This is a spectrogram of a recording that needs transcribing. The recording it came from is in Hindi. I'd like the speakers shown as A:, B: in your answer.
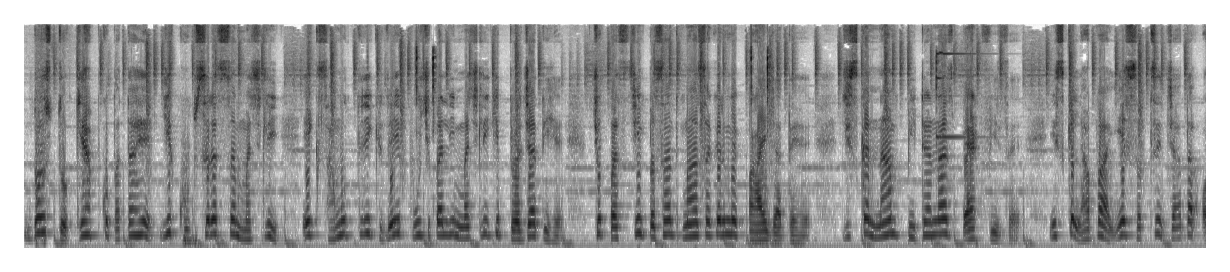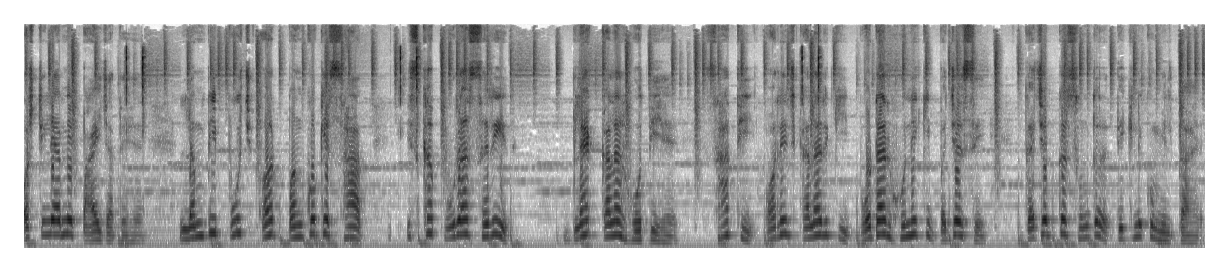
A: दोस्तों, क्या आपको पता है, ये खूबसूरत सा मछली एक सामुद्रिक रे पूछ वाली मछली की प्रजाति है, जो पश्चिम प्रशांत महासागर में पाए जाते हैं, जिसका नाम पीटानास बैटफिश है। इसके अलावा ये सबसे ज़्यादा ऑस्ट्रेलिया में पाए जाते हैं। लंबी पूछ और पंखों के साथ इसका पूरा शरीर ब्लैक कलर होती है। साथ ही ऑरेंज कलर की बॉर्डर होने की वजह से गजब का सुंदर देखने को मिलता है।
